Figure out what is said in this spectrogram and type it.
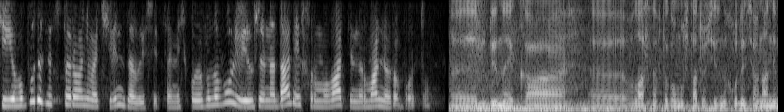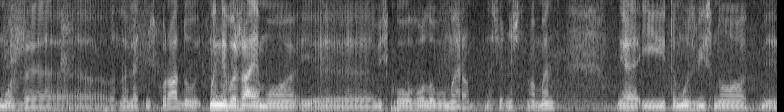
Чи його будуть відсторонювати, чи він залишиться міською головою і вже надалі формувати нормальну роботу. Е, людина, яка е, власне в такому статусі знаходиться, вона не може возглавляти міську раду. Ми не вважаємо міського голову мером на сьогоднішній момент. Е, І тому, звісно, е,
